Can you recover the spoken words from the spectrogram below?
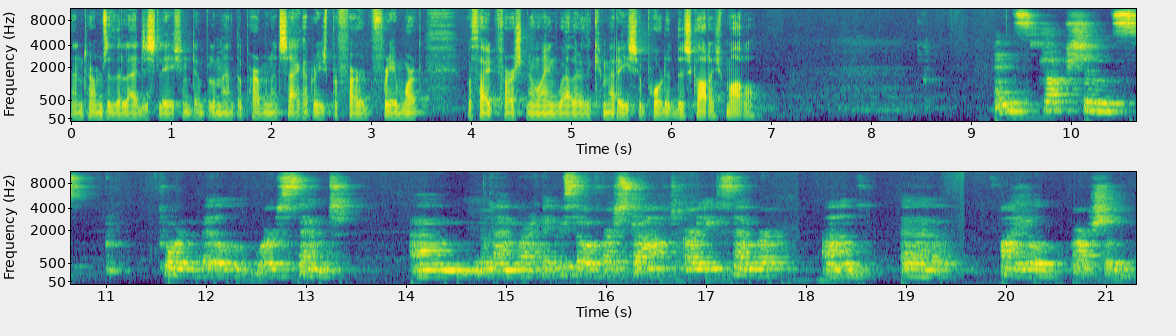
in terms of the legislation to implement the permanent secretary's preferred framework without first knowing whether the committee supported the Scottish model? Instructions for the bill were sent um, November. I think we saw a first draft early December and a final version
